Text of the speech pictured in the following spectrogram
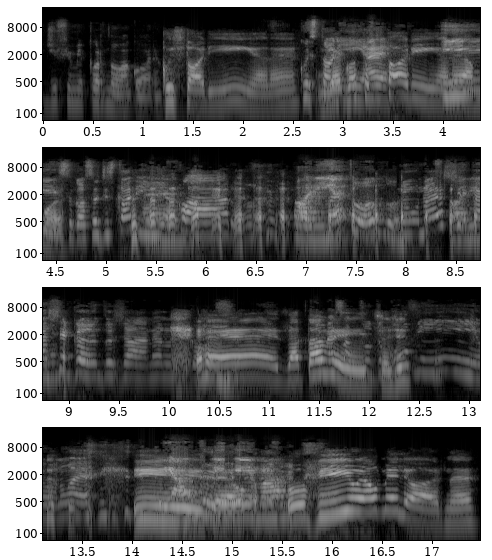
de filme pornô agora. Com historinha, né? Com Mulher gosta historinha, de é. historinha, né, amor? Isso, gosta de historinha, claro. Horinha é todo. Não, não é chegar Historinha. chegando já, né. É, Começa exatamente. tudo A com gente... vinho, não é? Criar um Isso, é, o, o vinho é o melhor, né?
